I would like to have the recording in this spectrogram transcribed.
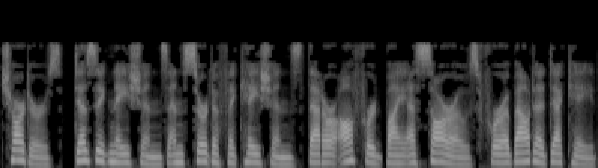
charters, designations and certifications that are offered by SROs for about a decade.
